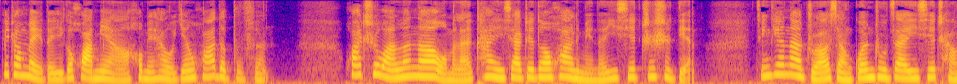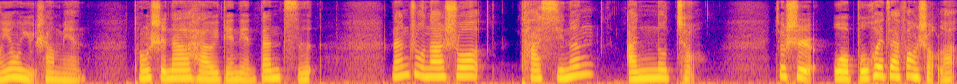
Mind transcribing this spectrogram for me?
非常美的一个画面啊，后面还有烟花的部分。花吃完了呢，我们来看一下这段话里面的一些知识点。今天呢，主要想关注在一些常用语上面，同时呢，还有一点点单词。男主呢说他시는안놓 죠， 就是我不会再放手了。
